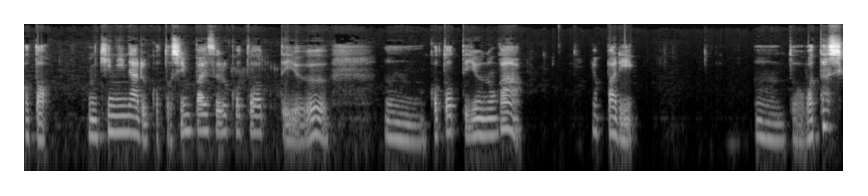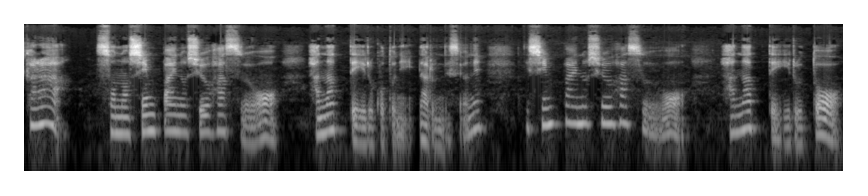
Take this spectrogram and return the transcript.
こと気になること、心配することっていう、うん、ことっていうのが、やっぱり、うんと、私からその心配の周波数を放っていることになるんですよね。で心配の周波数を放っていると、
